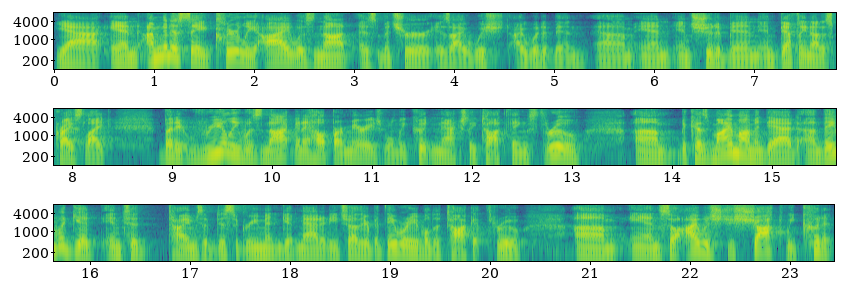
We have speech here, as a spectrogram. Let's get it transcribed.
Yeah, and I'm going to say clearly, I was not as mature as I wished I would have been, um, and and should have been, and definitely not as Christ-like. But it really was not going to help our marriage when we couldn't actually talk things through um, because my mom and dad, um, they would get into times of disagreement and get mad at each other, but they were able to talk it through. Um, and so I was just shocked we couldn't.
